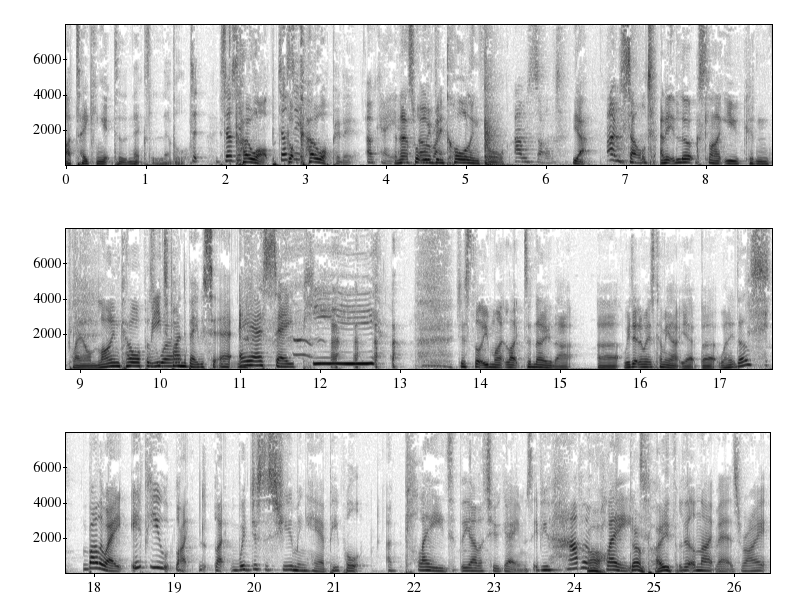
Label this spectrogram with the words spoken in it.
are taking it to the next level. D- does it- co-op. It's does got it- co-op in it. Okay. And that's what All we've been right. calling for. I'm sold. Yeah. I'm sold. And it looks like you can play online co-op as well. We need well. to find a babysitter ASAP. Just thought you might like to know that. Uh, we don't know when it's coming out yet, but when it does, By the way, if you like, like we're just assuming here, people have played the other two games. If you haven't Oh, played, go and play them. Little Nightmares, right?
